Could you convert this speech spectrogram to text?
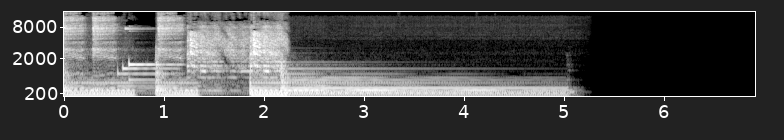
in, in, in.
